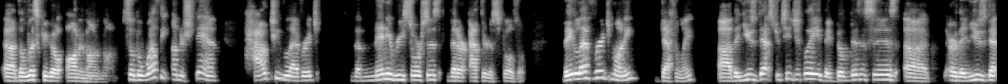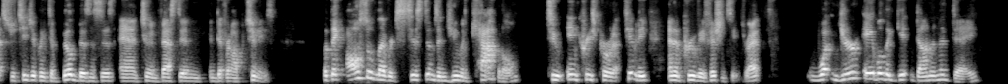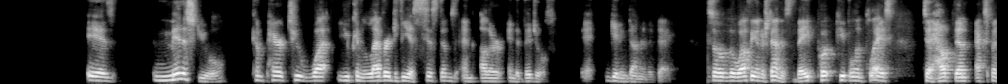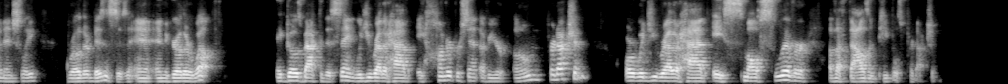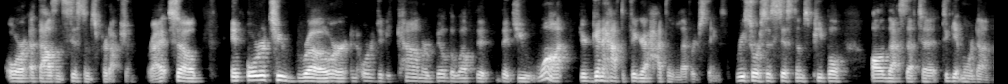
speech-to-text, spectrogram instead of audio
Uh, the list could go on and on and on. So, the wealthy understand how to leverage the many resources that are at their disposal. They leverage money, definitely. Uh, they use debt strategically. They build businesses, uh, or they use debt strategically to build businesses and to invest in, in different opportunities. But they also leverage systems and human capital to increase productivity and improve efficiencies, right? What you're able to get done in a day is minuscule compared to what you can leverage via systems and other individuals eh, getting done in a day. So the wealthy understand this. They put people in place to help them exponentially grow their businesses and, and to grow their wealth. It goes back to this saying Would you rather have a 100% of your own production, or would you rather have a small sliver of a thousand people's production or a thousand systems production? Right. So in order to grow or in order to become or build the wealth that, that you want, you're going to have to figure out how to leverage things, resources, systems, people, all of that stuff to, to get more done.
